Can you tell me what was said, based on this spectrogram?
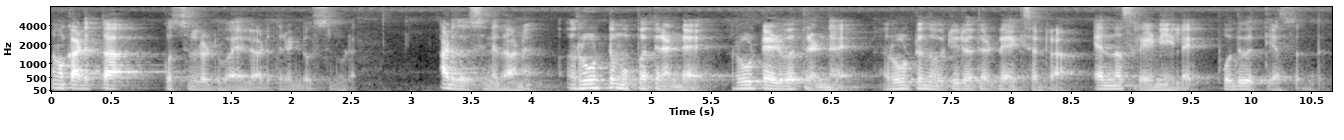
നമുക്ക് അടുത്ത ക്വസ്റ്റ്യനിലോട്ട് പോയാലോ? അടുത്ത രണ്ട് ക്വസ്റ്റ്യനൂടെ അടുത്ത ക്വസ്റ്റ്യൻ ഇതാണ് റൂട്ട് മുപ്പത്തിരണ്ട് റൂട്ട് എഴുപത്തിരണ്ട് റൂട്ട് നൂറ്റി ഇരുപത്തെട്ട് എക്സെട്ര എന്ന ശ്രേണിയിലെ പൊതുവ്യത്യാസം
